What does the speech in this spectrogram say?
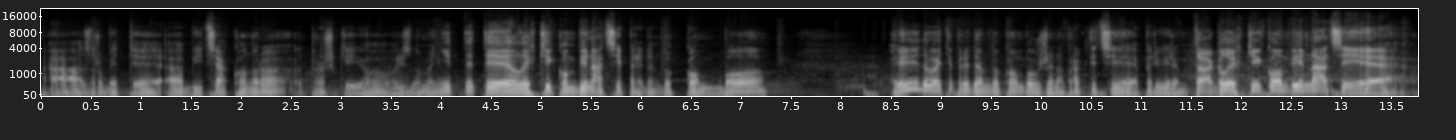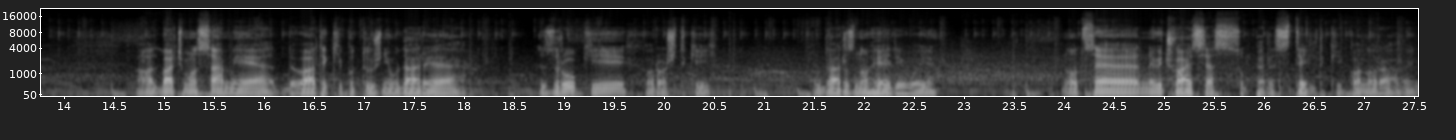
а, зробити бійця Конора, трошки його врізноманітнити. Легкі комбінації. Перейдемо до комбо. І давайте перейдемо до комбо вже на практиці. Перевіримо. Так, легкі комбінації. От бачимо самі два такі потужні удари з рук і хороший такий удар з ноги лівої. Ну, це не відчувається супер стиль такий Конора. Він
